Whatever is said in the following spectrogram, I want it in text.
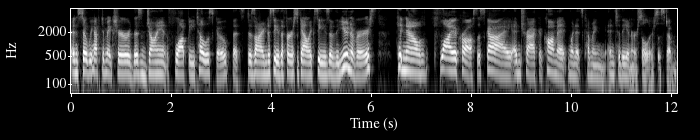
And so we have to make sure this giant floppy telescope that's designed to see the first galaxies of the universe can now fly across the sky and track a comet when it's coming into the inner solar system.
